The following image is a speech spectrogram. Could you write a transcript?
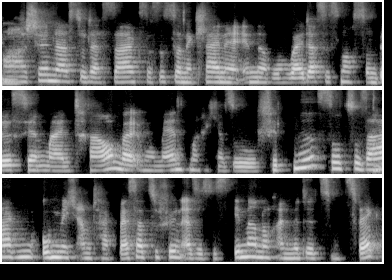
Oh, schön, dass du das sagst. Das ist so eine kleine Erinnerung, weil das ist noch so ein bisschen mein Traum, weil im Moment mache ich ja so Fitness sozusagen, um mich am Tag besser zu fühlen. Also es ist immer noch ein Mittel zum Zweck.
